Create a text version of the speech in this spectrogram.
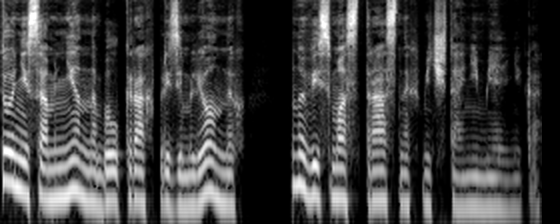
То, несомненно, был крах приземленных, но весьма страстных мечтаний мельника.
